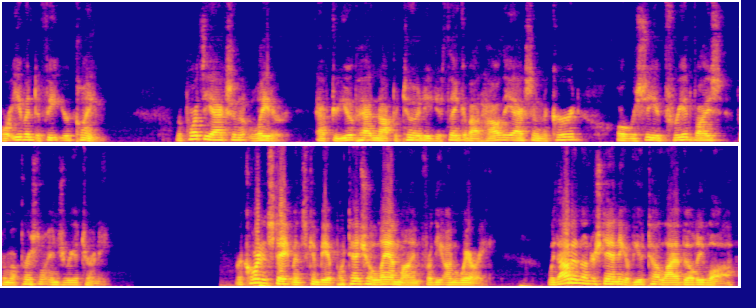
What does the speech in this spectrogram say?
or even defeat your claim. Report the accident later, after you have had an opportunity to think about how the accident occurred or received free advice from a personal injury attorney. Recorded statements can be a potential landmine for the unwary. Without an understanding of Utah liability law,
